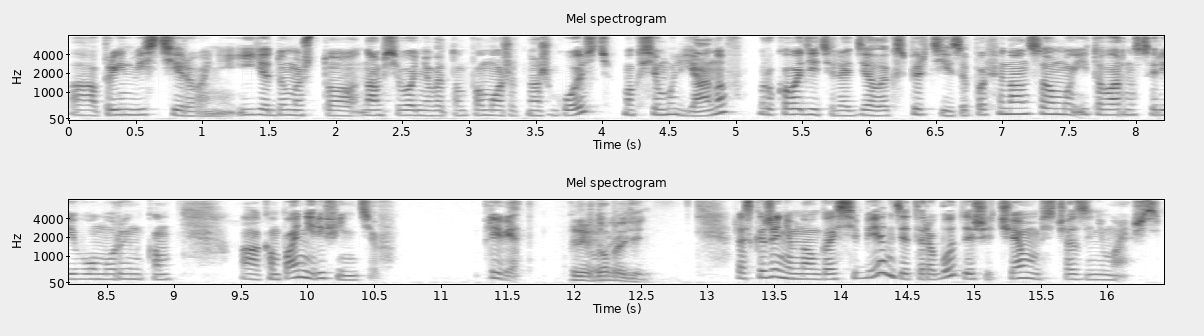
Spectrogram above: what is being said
а, при инвестировании. И я думаю, что нам сегодня в этом поможет наш гость Максим Ульянов, руководитель отдела экспертизы по финансовому и товарно-сырьевому рынкам а, компании Refinitiv. Привет. Привет. Добрый день. Расскажи немного о себе, где ты работаешь и чем сейчас занимаешься.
